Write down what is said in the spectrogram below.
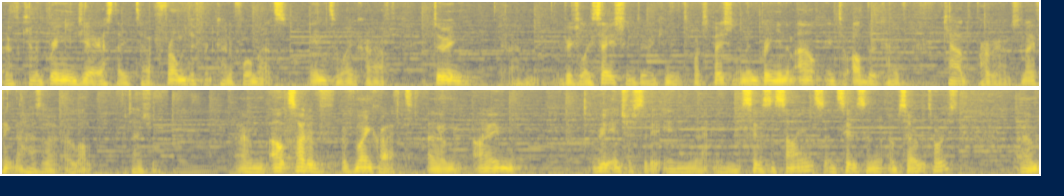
of kind of bringing GIS data from different kind of formats into Minecraft, doing um, visualization, doing community participation, and then bringing them out into other kind of CAD programs. And I think that has a, a lot of potential. Um, outside of, of Minecraft, um, I'm really interested in, uh, in citizen science and citizen observatories. Um,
